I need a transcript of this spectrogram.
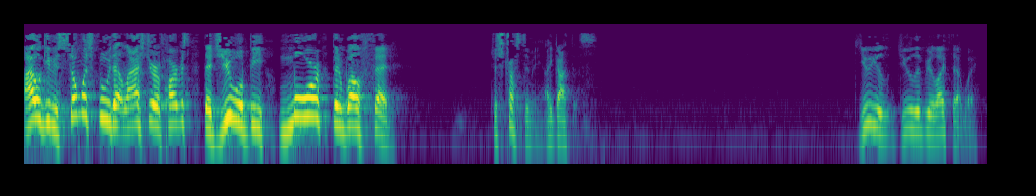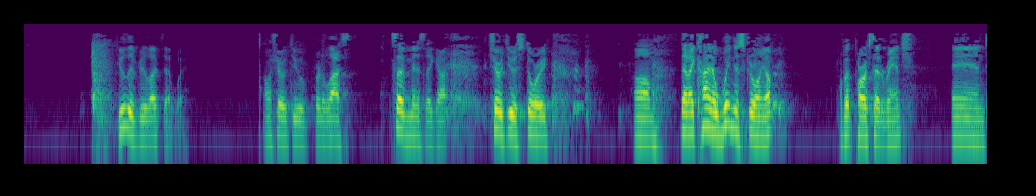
I will give you so much food that last year of harvest that you will be more than well fed. Just trust in me. I got this. Do you, do you live your life that way? You live your life that way? I want to share with you for the last seven minutes I got. Share with you a story um, that I kind of witnessed growing up up at Parkside Ranch, and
